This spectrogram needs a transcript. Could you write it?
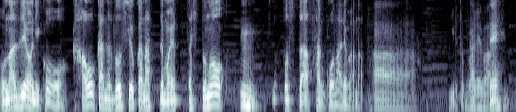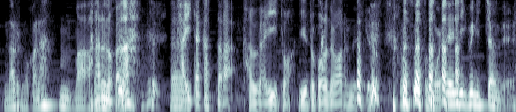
同じようにこう、買おうかな、どうしようかなって迷った人のうん。ちょっとした参考になればなとあいうところですね。なるのかな？うん、まあ。なるのかな？は い買いたかったら買うがいいというところではあるんですけど、そうそう、もうエンディングに行っちゃうんで。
